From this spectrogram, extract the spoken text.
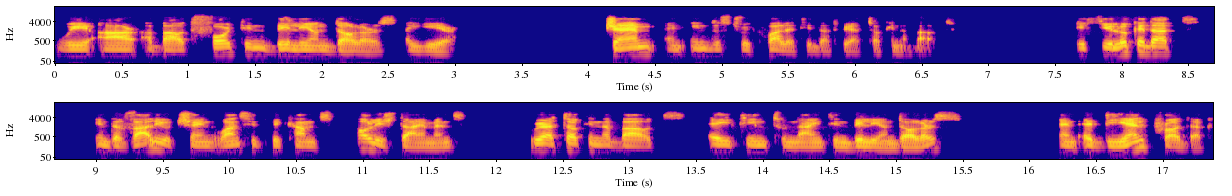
we are about $14 billion a year. Gem and industry quality that we are talking about. If you look at that in the value chain, once it becomes polished diamonds, we are talking about 18 to 19 billion dollars. And at the end product,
